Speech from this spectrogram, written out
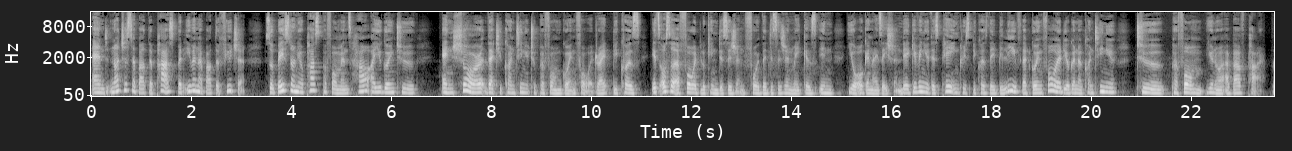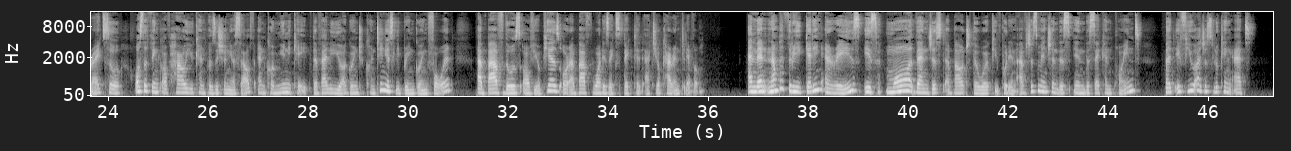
and not just about the past, but even about the future. So based on your past performance, how are you going to ensure that you continue to perform going forward, right? Because it's also a forward looking decision for the decision makers in your organization. They're giving you this pay increase because they believe that going forward, you're going to continue to perform, you know, above par, right? So also think of how you can position yourself and communicate the value you are going to continuously bring going forward above those of your peers or above what is expected at your current level. And then number three, getting a raise is more than just about the work you put in. I've just mentioned this in the second point, but if you are just looking at,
